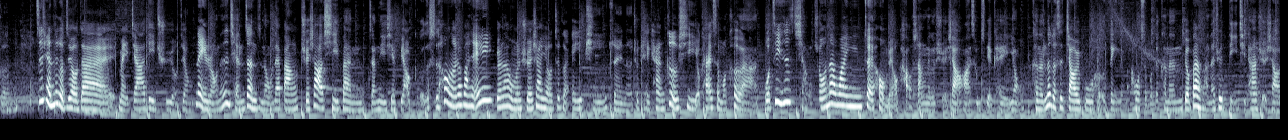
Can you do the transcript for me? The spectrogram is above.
根。之前这个只有在美加地区有这种内容，但是前阵子呢，我在帮学校的系办整理一些表格的时候呢，就发现，哎，原来我们学校有这个 AP，所以呢，就可以看各系有开什么课啊。我自己是想说，那万一最后没有考上那个学校的话，是不是也可以用？可能那个是教育部核定的吧，或什么的，可能有办法再去抵其他学校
